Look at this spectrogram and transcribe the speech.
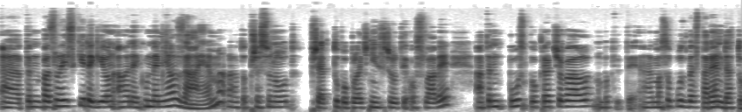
Eh, ten bazilejský region ale jako neměl zájem eh, to přesunout před tu popeleční středu ty oslavy a ten půst pokračoval, nebo ty, ty masopust ve starém datu.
